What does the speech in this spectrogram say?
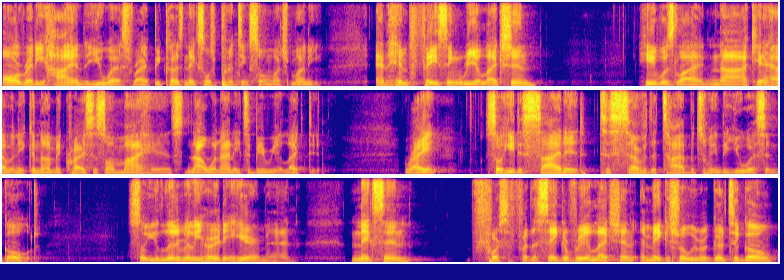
already high in the US, right? Because Nixon was printing so much money and him facing reelection, he was like, nah, I can't have an economic crisis on my hands, not when I need to be reelected. Right? So he decided to sever the tie between the US and gold. So you literally heard it here, man. Nixon, for, for the sake of reelection and making sure we were good to go,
